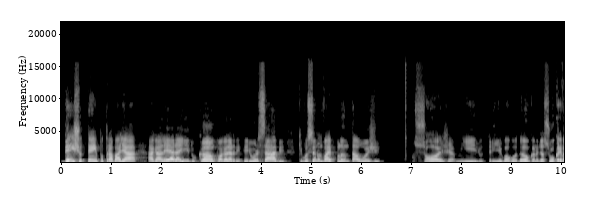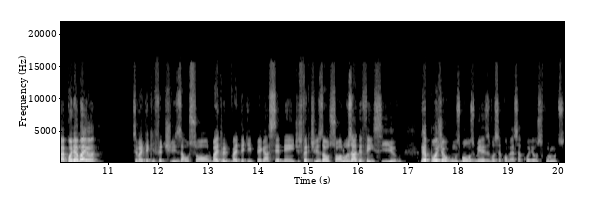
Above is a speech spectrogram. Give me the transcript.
deixe o tempo trabalhar. A galera aí do campo, a galera do interior sabe que você não vai plantar hoje soja, milho, trigo, algodão, cana-de-açúcar, ele vai colher amanhã. Você vai ter que fertilizar o solo, vai, vai ter que pegar sementes, fertilizar o solo, usar defensivo. Depois de alguns bons meses, você começa a colher os frutos.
